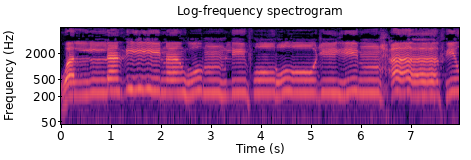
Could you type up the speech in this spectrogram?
والذين هم لفروجهم حافظون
